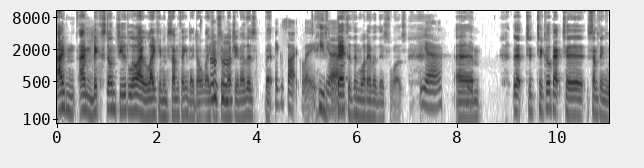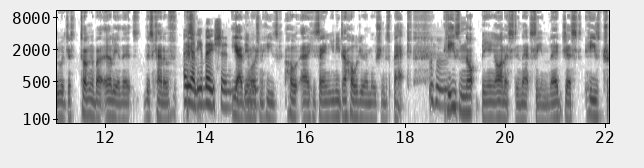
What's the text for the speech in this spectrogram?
I'm I'm mixed on Jude Law. I like him in some things. I don't like him so Mhm. much in others. But Exactly. he's yeah. better than whatever this was. Yeah. Um, that to to go back to something we were just talking about earlier, that this kind of Oh yeah, the emotion. yeah, the emotion. He's ho- uh, he's saying you need to hold your emotions back. Mhm. He's not being honest in that scene. They're just he's tr-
